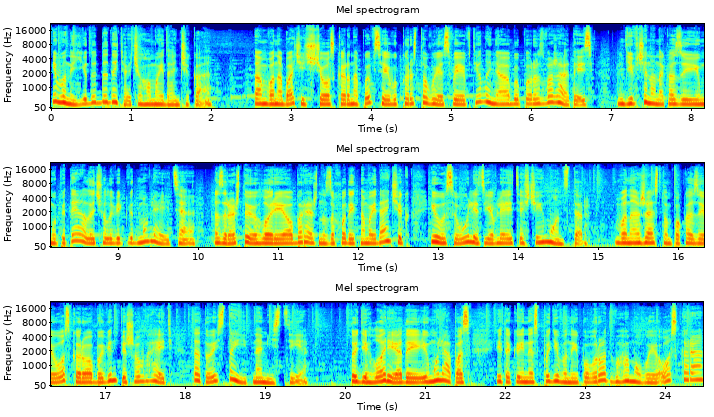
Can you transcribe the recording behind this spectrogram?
і вони їдуть до дитячого майданчика. Там вона бачить, що Оскар напився і використовує своє втілення, аби порозважатись. Дівчина наказує йому піти, але чоловік відмовляється. Зрештою, Глорія обережно заходить на майданчик, і у Сеулі з'являється ще й монстр. Вона жестом показує Оскару, аби він пішов геть, та той стоїть на місці. Тоді Глорія дає йому ляпас, і такий несподіваний поворот вгамовує Оскара,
